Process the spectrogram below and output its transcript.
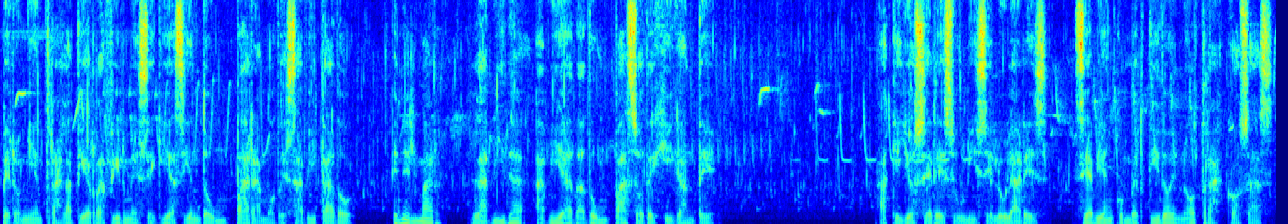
pero mientras la tierra firme seguía siendo un páramo deshabitado, en el mar la vida había dado un paso de gigante. Aquellos seres unicelulares se habían convertido en otras cosas.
